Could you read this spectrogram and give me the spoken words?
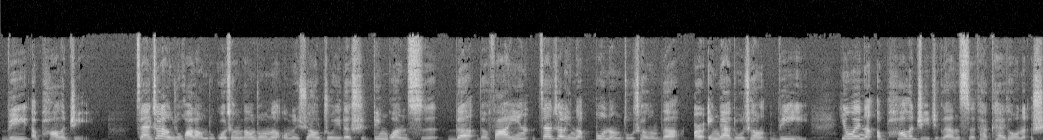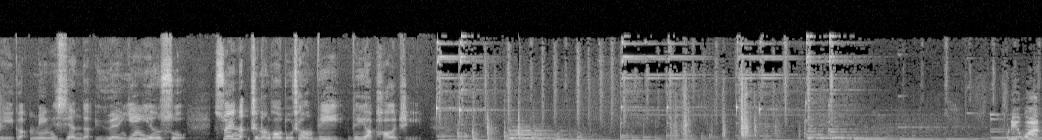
the apology. 在这两句话朗读过程当中呢，我们需要注意的是定冠词 the 的发音，在这里呢不能读成 the，而应该读成 the，因为呢 apology 这个单词它开头呢是一个明显的元音因素，所以呢只能够读成 the the apology。 What do you want?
